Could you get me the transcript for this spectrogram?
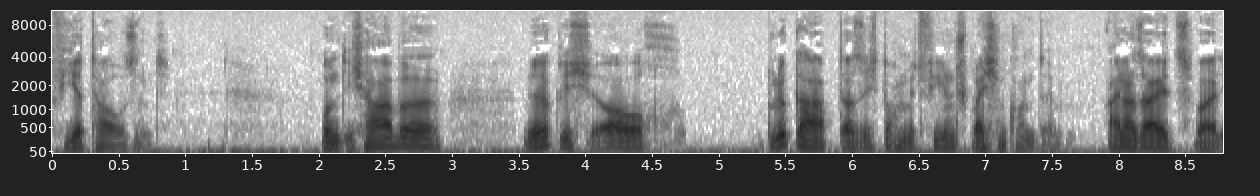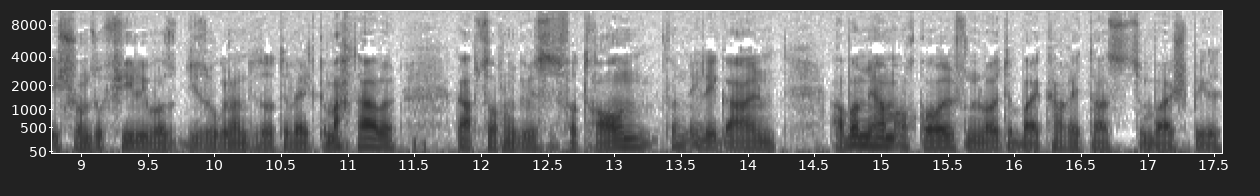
4.000. Und ich habe wirklich auch Glück gehabt, dass ich doch mit vielen sprechen konnte. Einerseits, weil ich schon so viel über die sogenannte Dritte Welt gemacht habe, gab es auch ein gewisses Vertrauen von Illegalen. Aber mir haben auch geholfen Leute bei Caritas zum Beispiel,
